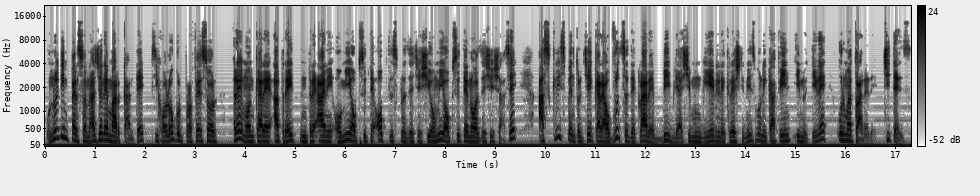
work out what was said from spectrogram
Unul din personajele marcante, psihologul profesor Raymond, care a trăit între anii 1818 și 1896, a scris pentru cei care au vrut să declare Biblia și mângâierile creștinismului ca fiind inutile următoarele. Citez.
